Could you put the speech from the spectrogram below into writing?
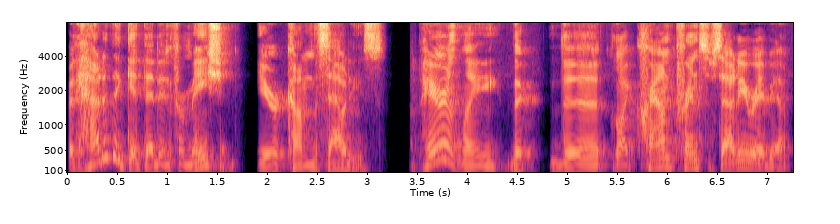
But how did they get that information? Here come the Saudis. Apparently, the the like crown prince of Saudi Arabia,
